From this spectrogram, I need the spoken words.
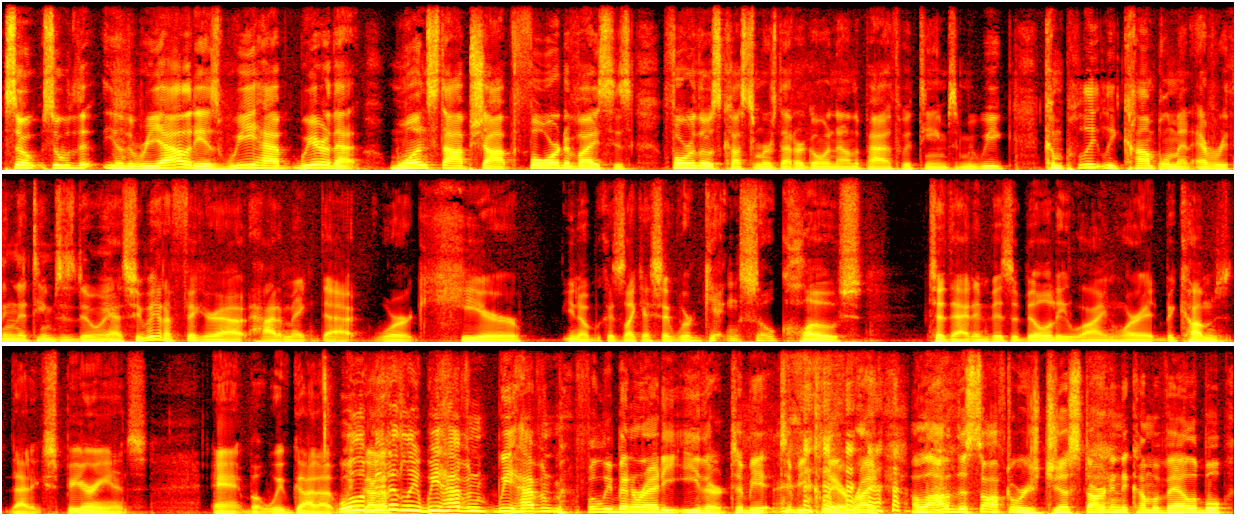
so so the you know the reality is we have we are that one stop shop for devices for those customers that are going down the path with Teams. I mean, we completely complement everything that Teams is doing. Yeah, see, we got to figure out how to make that work here. You know, because like I said, we're getting so close to that invisibility line where it becomes that experience. And but we've got to. Well, gotta- admittedly, we haven't we haven't fully been ready either. To be to be clear, right? A lot of the software is just starting to come available.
